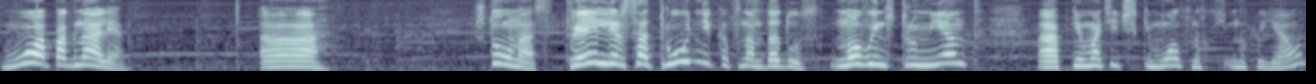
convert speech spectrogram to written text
Во, погнали! А, что у нас? Трейлер сотрудников нам дадут. Новый инструмент, а, пневматический молот, нахуя он?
